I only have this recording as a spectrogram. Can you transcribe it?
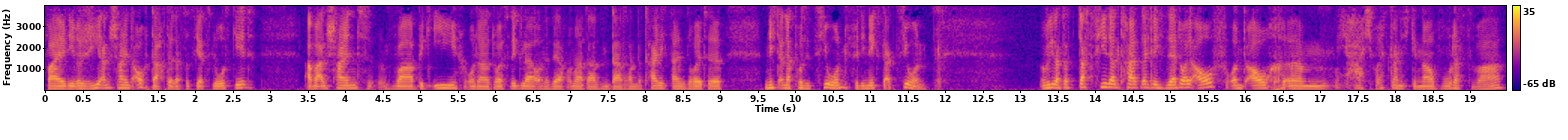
weil die Regie anscheinend auch dachte, dass es jetzt losgeht. Aber anscheinend war Big E oder Dolph Ziggler oder wer auch immer da, daran beteiligt sein sollte, nicht an der Position für die nächste Aktion. Und wie gesagt, das, das fiel dann tatsächlich sehr doll auf und auch, ähm, ja, ich weiß gar nicht genau, wo das war.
